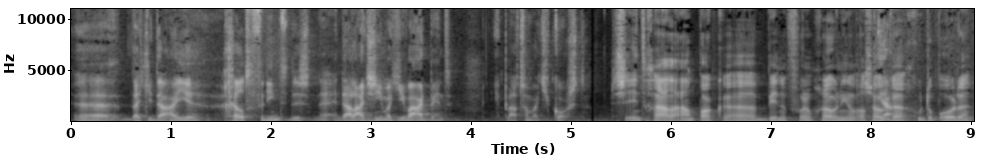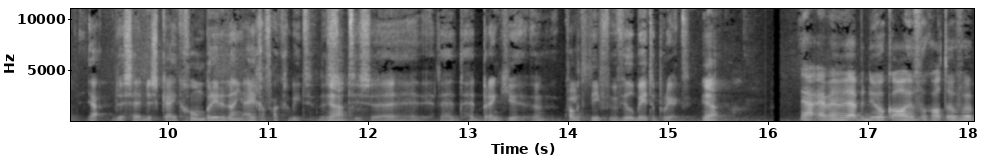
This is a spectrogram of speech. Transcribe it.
eh, dat je daar je geld verdient. Dus, en daar laat je zien wat je waard bent. In plaats van wat je kost. Dus de integrale aanpak eh, binnen Forum Groningen was ook Ja. goed op orde. Ja, dus, hè, dus kijk gewoon breder dan je eigen vakgebied. Dus Ja. het, is, eh, het, het, het brengt je een kwalitatief een veel beter project. Ja, Ja, en we hebben nu ook al heel veel gehad over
